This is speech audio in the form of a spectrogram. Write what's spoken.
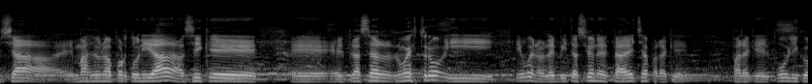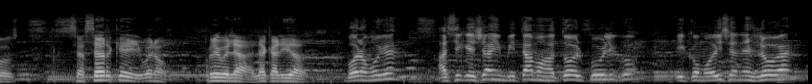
ya en más de una oportunidad, así que eh, el placer nuestro y, bueno, la invitación está hecha para que, para que el público se acerque y bueno, pruebe la, la calidad. Bueno, muy bien. Así que ya invitamos a todo el público y como dice en el eslogan,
